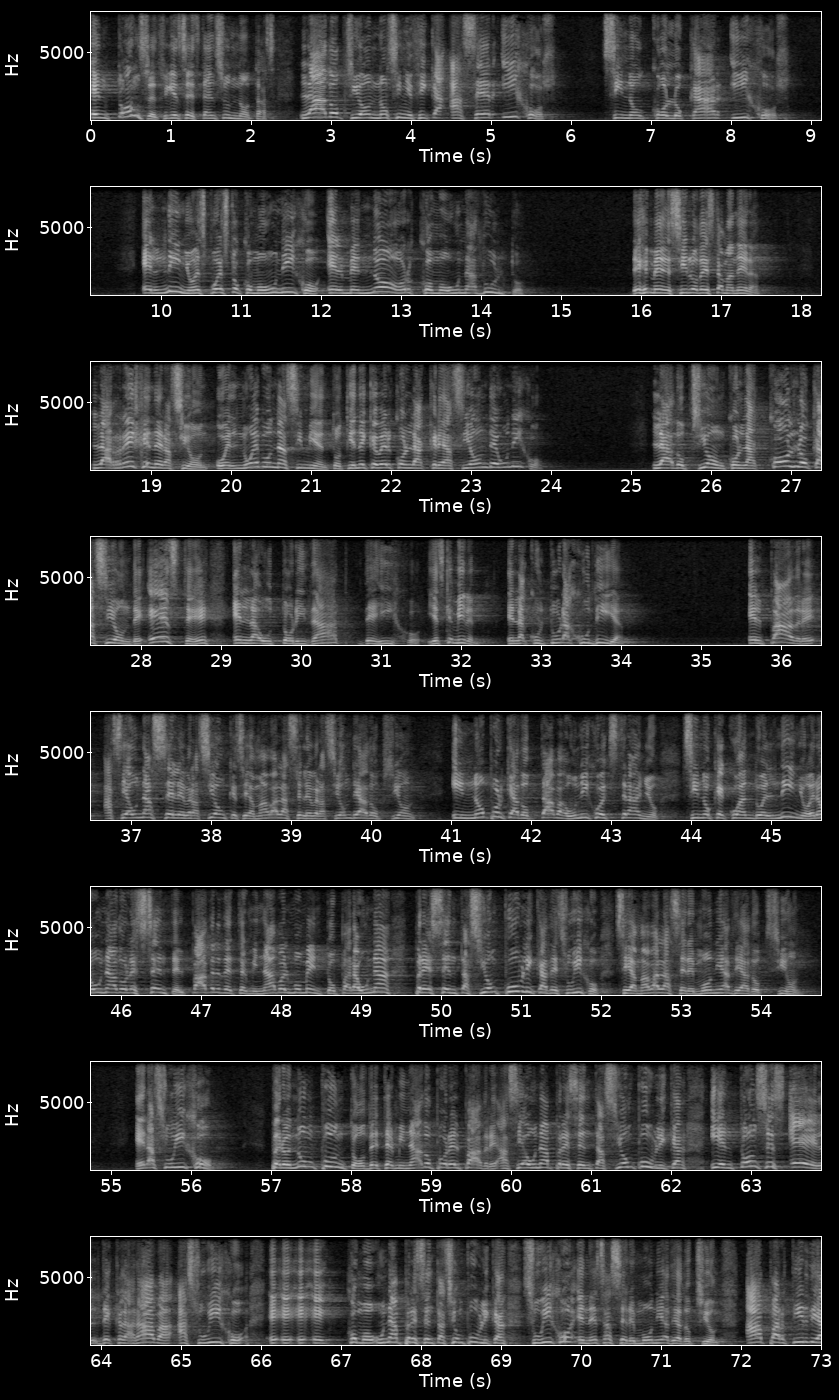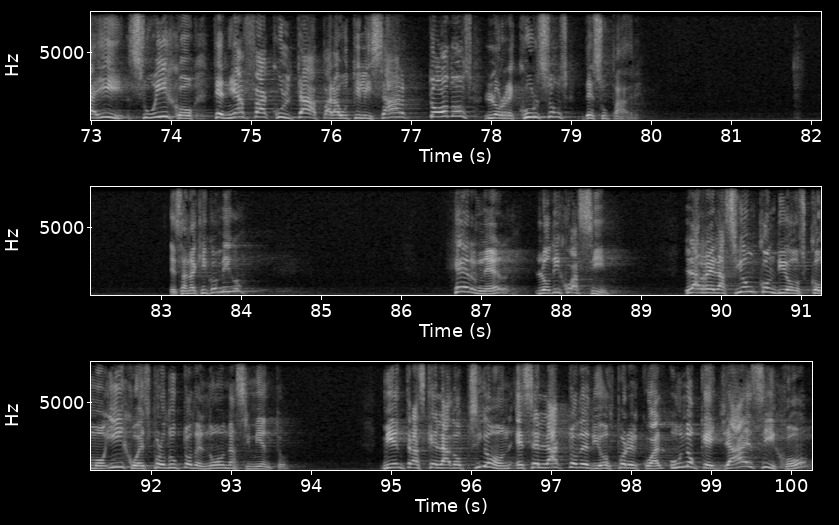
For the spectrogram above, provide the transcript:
Entonces, fíjense, está en sus notas, la adopción no significa hacer hijos, sino colocar hijos. El niño es puesto como un hijo, el menor como un adulto. Déjeme decirlo de esta manera. La regeneración o el nuevo nacimiento tiene que ver con la creación de un hijo la adopción con la colocación de este en la autoridad de hijo. Y es que miren, en la cultura judía, el padre hacía una celebración que se llamaba la celebración de adopción. Y no porque adoptaba un hijo extraño, sino que cuando el niño era un adolescente, el padre determinaba el momento para una presentación pública de su hijo. Se llamaba la ceremonia de adopción era su hijo, pero en un punto determinado por el padre hacía una presentación pública y entonces él declaraba a su hijo eh, eh, eh, como una presentación pública, su hijo en esa ceremonia de adopción. A partir de ahí, su hijo tenía facultad para utilizar todos los recursos de su padre. ¿Están aquí conmigo? Herner lo dijo así. La relación con Dios como hijo es producto del nuevo nacimiento. Mientras que la adopción es el acto de Dios por el cual uno que ya es hijo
